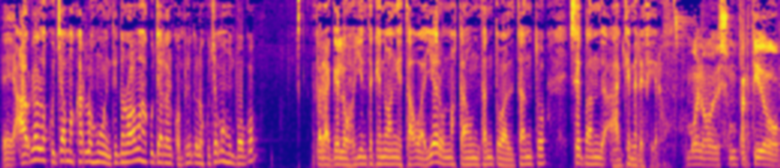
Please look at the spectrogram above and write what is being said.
Eh, ahora lo escuchamos, Carlos, un momentito, no lo vamos a escuchar al completo, lo escuchamos un poco para que los oyentes que no han estado ayer o no están un tanto al tanto sepan a qué me refiero. Bueno, es un partido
